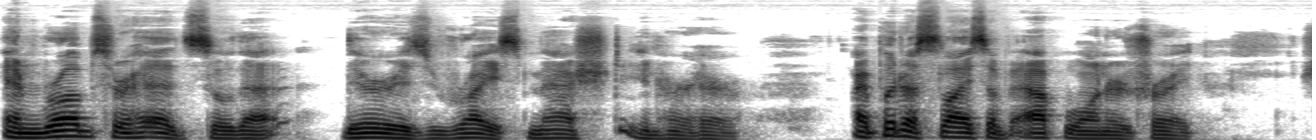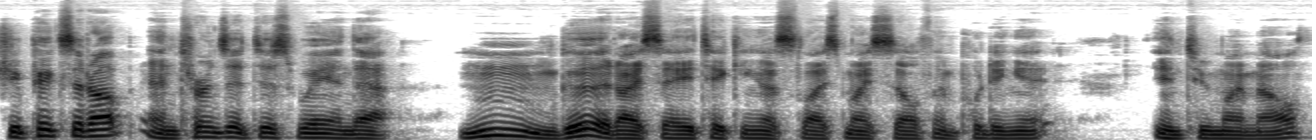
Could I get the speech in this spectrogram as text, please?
and rubs her head so that there is rice mashed in her hair. I put a slice of apple on her tray. She picks it up and turns it this way and that. Mmm, good, I say, taking a slice myself and putting it into my mouth.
